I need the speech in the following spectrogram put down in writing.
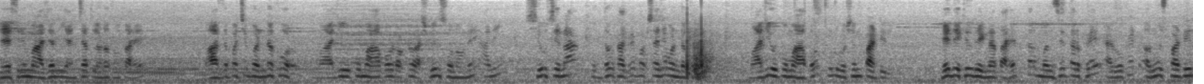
जयश्री महाजन यांच्यात लढत होत आहे. भाजपचे बंडखोर माजी उपमहापौर डॉक्टर अश्विन सोनवणे आणि शिवसेना उद्धव ठाकरे पक्षाचे बंडखोर माजी उपमहापौर कुलभूषण पाटील हे देखील रिंगणात आहेत. तर मनसेतर्फे ॲडव्होकेट अनुज पाटील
